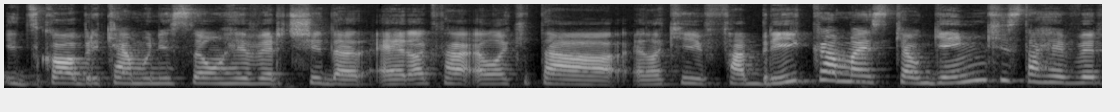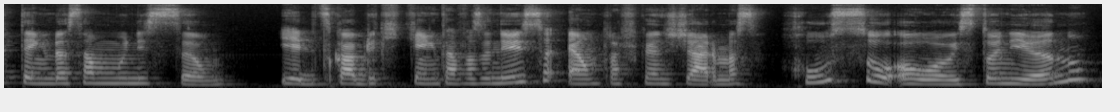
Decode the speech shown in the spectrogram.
E descobre que a munição revertida, ela que, tá, ela que tá. Ela que fabrica, mas que alguém que está revertendo essa munição. E ele descobre que quem tá fazendo isso é um traficante de armas russo ou estoniano.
